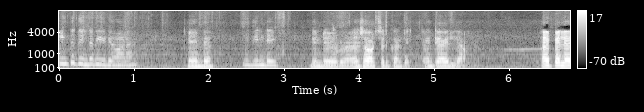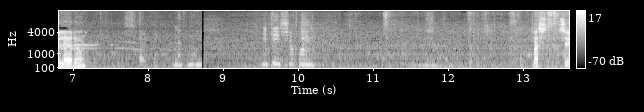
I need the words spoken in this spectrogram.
ഇതിന്റെ വീഡിയോ ആണ് ഇതിന്റെ. ഇതിന്റെ വീഡിയോ ഷോർട്സ് എടുക്കണ്ട്. എന്റെ ആയില്ല ഹാപ്പി അല്ലേ എല്ലാവരും. ഫസ്റ്റ്.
